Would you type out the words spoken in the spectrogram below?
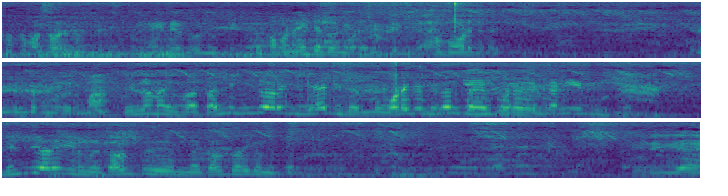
சுத்தமாக சால்வ் பண்ணிடுங்க நைட்டே தோண்டி விட்டீங்களா? ஆமாம் நைட்டே தோண்டி விட்டீங்களா? ஆமாம் உடச்சிட்டேன் இல்லைண்ணா தண்ணி இங்கே வரைக்கும் ஏறி சார் இங்கே உடைக்க தான் தண்ணி தண்ணி இருந்துச்சு நெஞ்சு வரைக்கும் இருந்தது கழுத்து இந்த கழுத்து வரைக்கும் இருந்தது இது ஏன்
